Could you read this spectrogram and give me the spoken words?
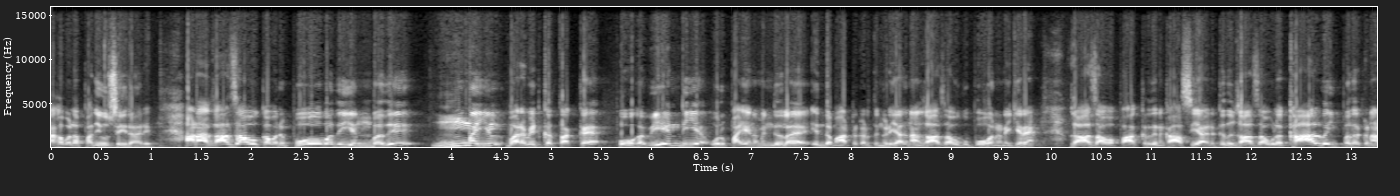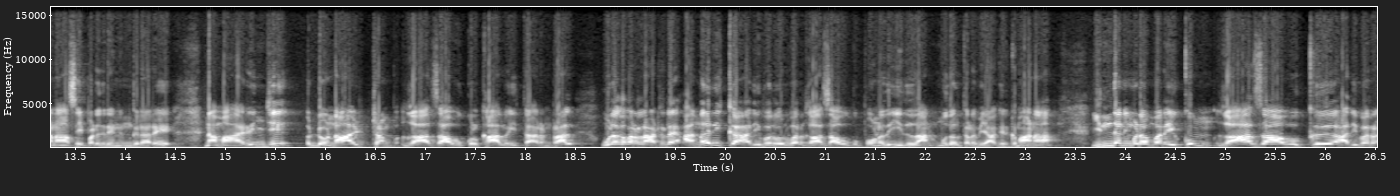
தகவலை பதிவு செய்கிறாரு ஆனால் காசாவுக்கு அவர் போவது என்பது உண்மையில் வரவேற்கத்தக்க போக வேண்டிய ஒரு பயணம் என்பதில் எந்த மாற்று கருத்தும் கிடையாது. நான் காசாவுக்கு போக நினைக்கிறேன். காசாவை பார்க்கறது எனக்கு ஆசையாக இருக்குது. காசாவில் கால் வைப்பதற்கு நான் ஆசைப்படுகிறேன் என்கிறாரு. நம்ம அறிஞ்சு டொனால்ட் ட்ரம்ப் காசாவுக்குள் கால் வைத்தார் என்றால் உலக வரலாற்றில் அமெரிக்க அதிபர் ஒருவர் காசாவுக்கு போனது இதுதான் முதல் தடவையாக இருக்கும். ஆனால் இந்த நிமிடம் வரைக்கும் காசாவுக்கு அதிபர்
